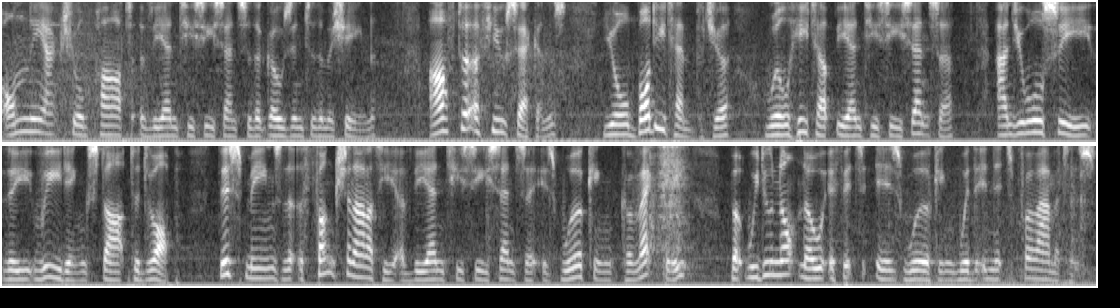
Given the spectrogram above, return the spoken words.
on the actual part of the NTC sensor that goes into the machine after a few seconds your body temperature will heat up the NTC sensor and you will see the reading start to drop. This means that the functionality of the NTC sensor is working correctly but we do not know if it is working within its parameters.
